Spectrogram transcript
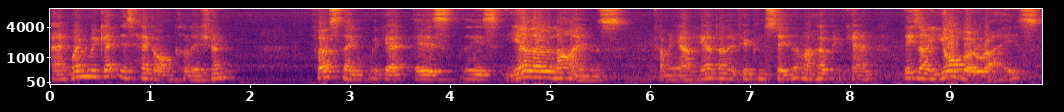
and when we get this head-on collision first thing we get is these yellow lines coming out here. I don't know if you can see them. I hope you can. These are Yoba rays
